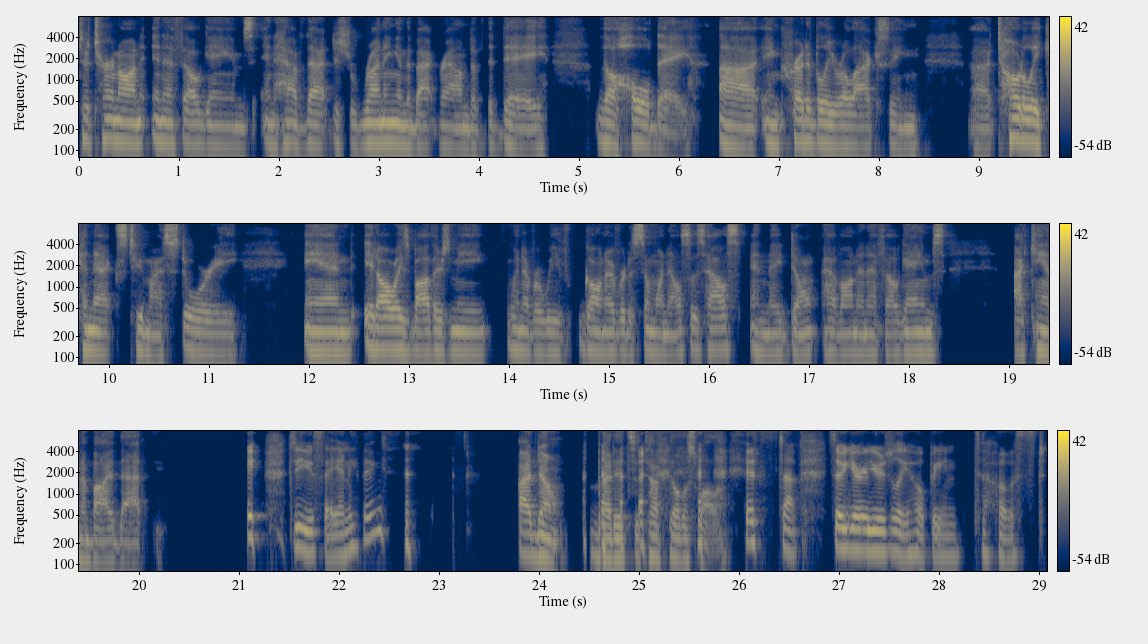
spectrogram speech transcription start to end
to turn on NFL games and have that just running in the background of the day the whole day uh, incredibly relaxing, uh, totally connects to my story. And it always bothers me whenever we've gone over to someone else's house and they don't have on NFL games. I can't abide that. Do you say anything? I don't, but it's a tough pill to swallow. it's tough. So you're usually hoping to host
